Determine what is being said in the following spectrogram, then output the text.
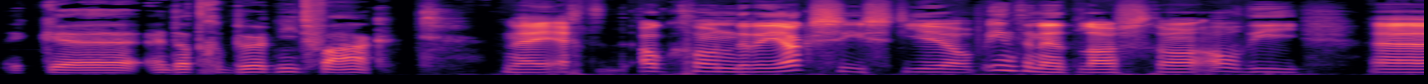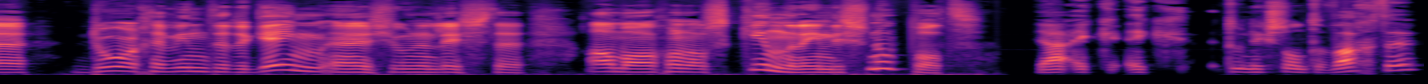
Ik, uh, en dat gebeurt niet vaak. Nee, echt ook gewoon de reacties die je op internet las. Gewoon al die uh, doorgewinterde gamejournalisten. allemaal gewoon als kinderen in de snoeppot. Ja, ik, ik, toen ik stond te wachten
